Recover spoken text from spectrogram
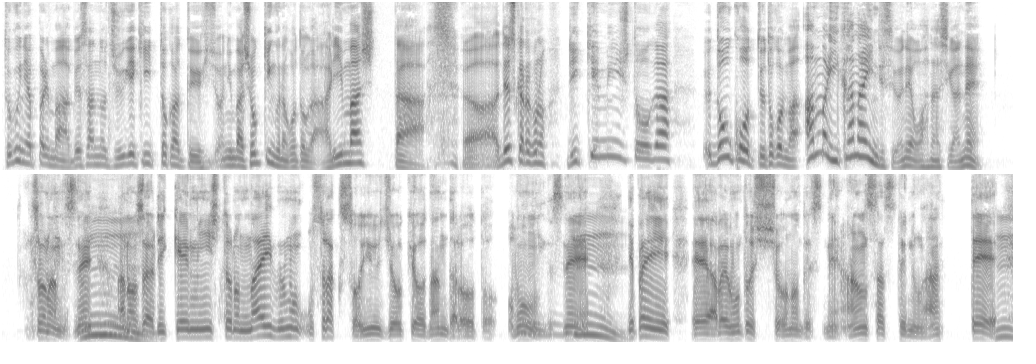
特にやっぱりまあ安倍さんの銃撃とかという非常にまあショッキングなことがありましたあですからこの立憲民主党がどうこうっていうところにはあんまりいかないんですよねお話がね。そうなんですね。あのそれは立憲民主党の内部もおそらくそういう状況なんだろうと思うんですね。やっぱり、えー、安倍元首相のですね暗殺というのがあって。、うん、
